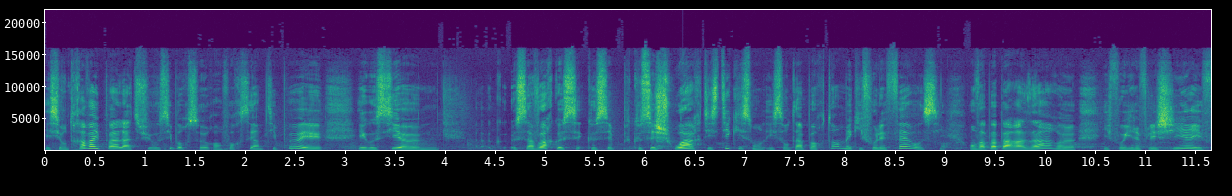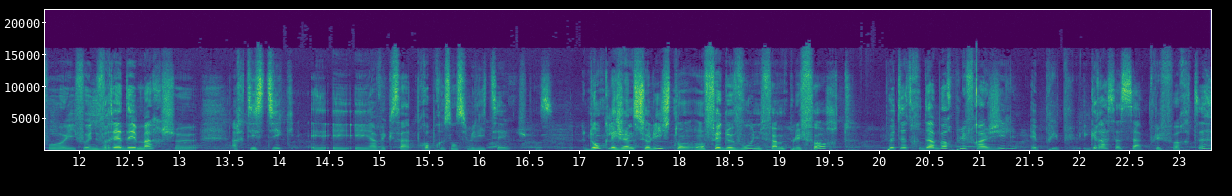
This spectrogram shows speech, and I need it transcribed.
et si on travaille pas là-dessus aussi pour se renforcer un petit peu et aussi savoir que, que, que ces choix artistiques, ils sont, ils sont importants, mais qu'il faut les faire aussi. On ne va pas par hasard, euh, il faut y réfléchir, il faut, il faut une vraie démarche euh, artistique et, et, avec sa propre sensibilité, je pense. Donc les jeunes solistes ont, fait de vous une femme plus forte? Peut-être d'abord plus fragile, et puis grâce à ça, plus forte.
